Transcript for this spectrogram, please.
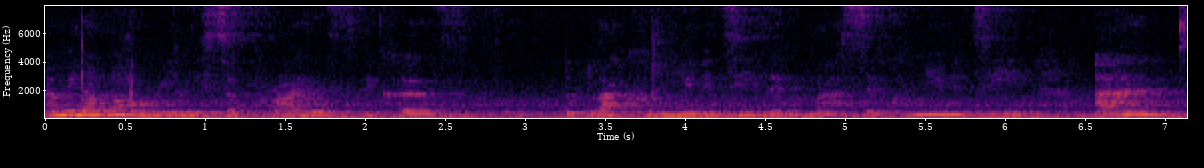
I mean, I'm not really surprised because the black community is a massive community and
